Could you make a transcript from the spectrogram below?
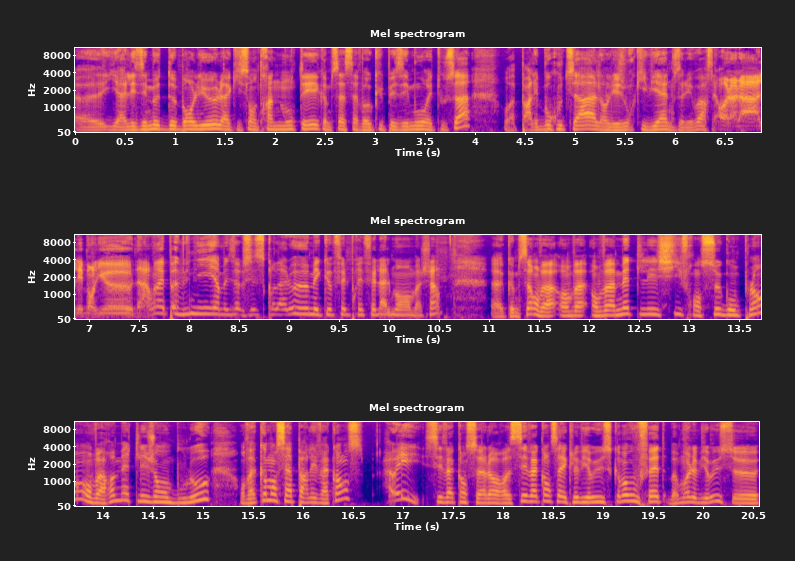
Euh, il y a les émeutes de banlieue là qui sont en train de monter, comme ça, ça va occuper Zemmour et tout ça. On va parler beaucoup de ça dans les jours qui viennent. Vous allez voir, c'est oh là là, les banlieues, on n'avait pas venir, mais c'est scandaleux, mais que fait le préfet allemand, machin. Euh, comme ça, on va, on va, on va mettre les chiffres en second plan. On va remettre les gens au boulot. On va commencer à parler vacances. Ah oui, ces vacances. Alors, ces vacances avec le virus, comment vous faites? Bah moi, le virus, euh,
